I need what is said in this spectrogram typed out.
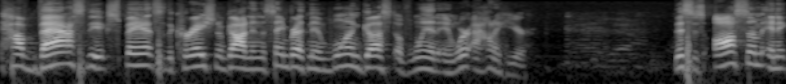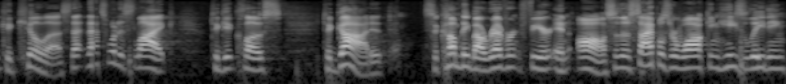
how vast the expanse of the creation of God. And in the same breath, man, one gust of wind, and we're out of here. This is awesome, and it could kill us. That, that's what it's like to get close to God. It's accompanied by reverent fear and awe. So the disciples are walking, he's leading,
